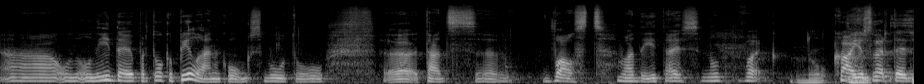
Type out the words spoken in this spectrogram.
un, un ideju par to, ka Pilēna kungs būtu tāds valsts vadītājs. Nu, vai, nu, kā jūs vērtēt,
